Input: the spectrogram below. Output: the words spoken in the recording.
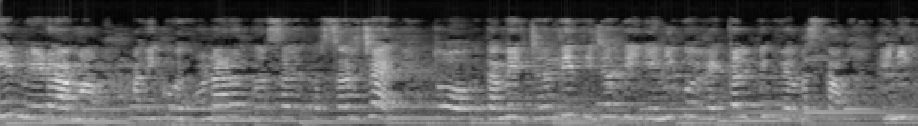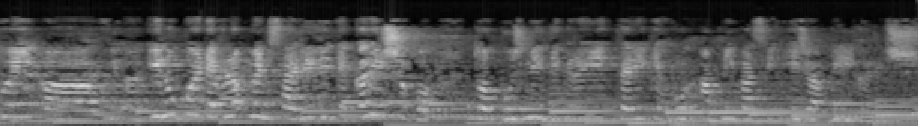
એ મેળામાં આવી કોઈ હોનારત ન સર- સર્જાય તો તમે જલ્દીથી જલ્દી એની કોઈ વૈકલ્પિક વ્યવસ્થા, એની કોઈ એનું કોઈ ડેવલપમેન્ટ સારી રીતે કરી શકો તો ભુજની દીકરી તરીકે હું આપની પાસે એ જ અપીલ કરીશ.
